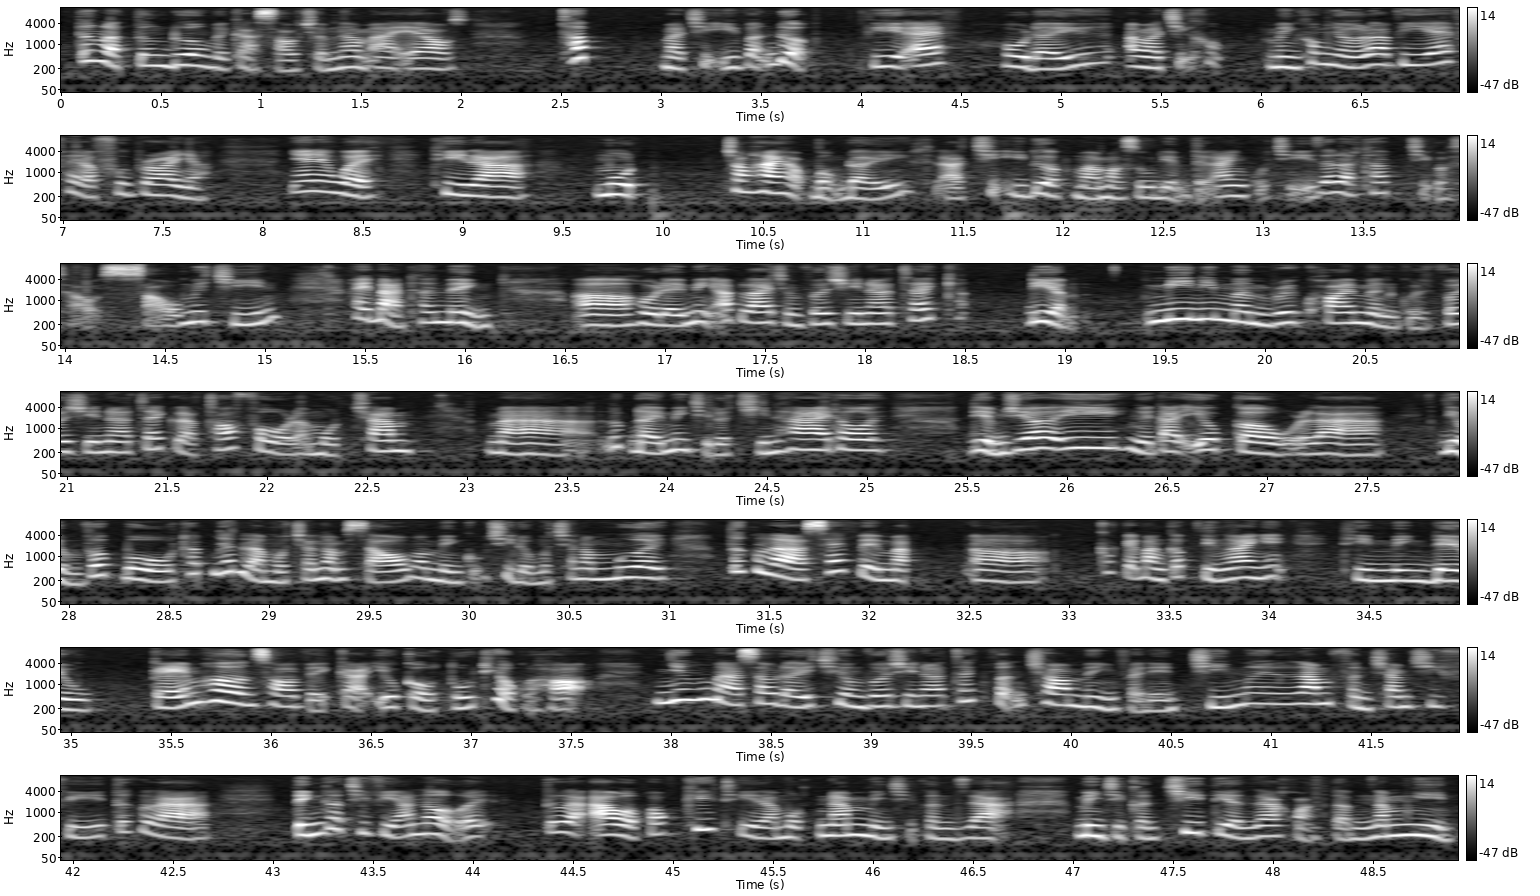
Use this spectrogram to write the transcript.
Tức là tương đương với cả 6.5 IELTS. Thấp mà chị ý vẫn được VEF hồi đấy à mà chị không mình không nhớ là VEF hay là Fulbright nhỉ. Nhưng anyway thì là một trong hai học bổng đấy là chị được mà mặc dù điểm tiếng Anh của chị rất là thấp chỉ có 6, 69 hay bản thân mình uh, hồi đấy mình apply trường Virginia Tech điểm minimum requirement của Virginia Tech là TOEFL là 100 mà lúc đấy mình chỉ được 92 thôi. Điểm GRE người ta yêu cầu là điểm verbal thấp nhất là 156 mà mình cũng chỉ được 150, tức là xét về mặt uh, các cái bằng cấp tiếng Anh ấy thì mình đều kém hơn so với cả yêu cầu tối thiểu của họ. Nhưng mà sau đấy trường Virginia Tech vẫn cho mình phải đến 95% chi phí, tức là tính cả chi phí ăn ở ấy, tức là out of pocket thì là một năm mình chỉ cần giả, mình chỉ cần chi tiền ra khoảng tầm 5 nghìn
